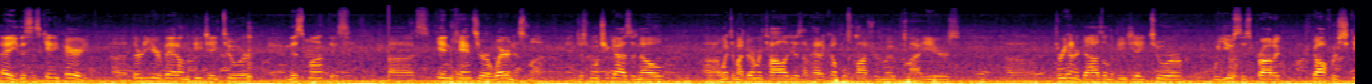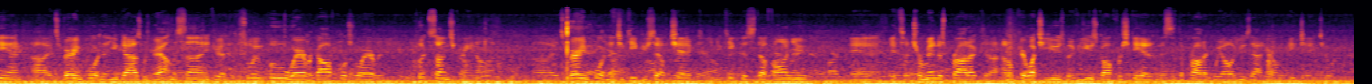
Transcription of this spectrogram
Hey, this is Kenny Perry, 30 year vet on the PGA Tour, and this month is uh, Skin Cancer Awareness Month. And just want you guys to know, uh, I went to my dermatologist, I've had a couple spots removed from my ears. Uh, 300 guys on the PGA Tour, we use this product, Golfersskin. Uh, it's very important that you guys, when you're out in the sun, if you're at the swimming pool, wherever, golf course, wherever, put sunscreen on. Uh, it's very important that you keep yourself checked and you keep this stuff on you and it's a tremendous product. Uh, I don't care what you use, but if you use Golfersskin, this is the product we all use out here on the PGA Tour.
